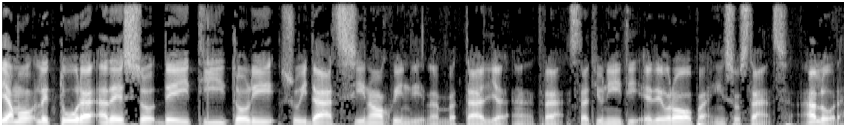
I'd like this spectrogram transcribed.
Diamo lettura adesso dei titoli sui dazi, no? quindi la battaglia eh, tra Stati Uniti ed Europa in sostanza. Allora,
